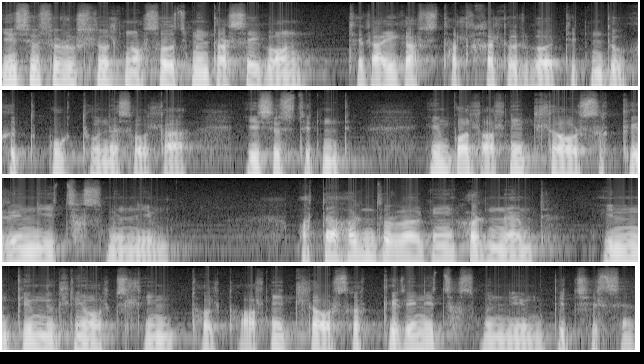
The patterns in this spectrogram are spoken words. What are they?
Есүс үргэлжлүүлэн усан үзмийн дарсыг уун тэр аяг авч талархал өргөөд тэдэнд өгөхөд бүгд түүнээс уулаа. Есүс тэдэнд энэ бол олны төлөө урсах гэрээний цус минь юм. Матай 26-гийн 28-д энэ нь гим нүглийн уулчлалын тулд олны төлөө урсгах гэрээний цус минь юм гэж хэлсэн.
